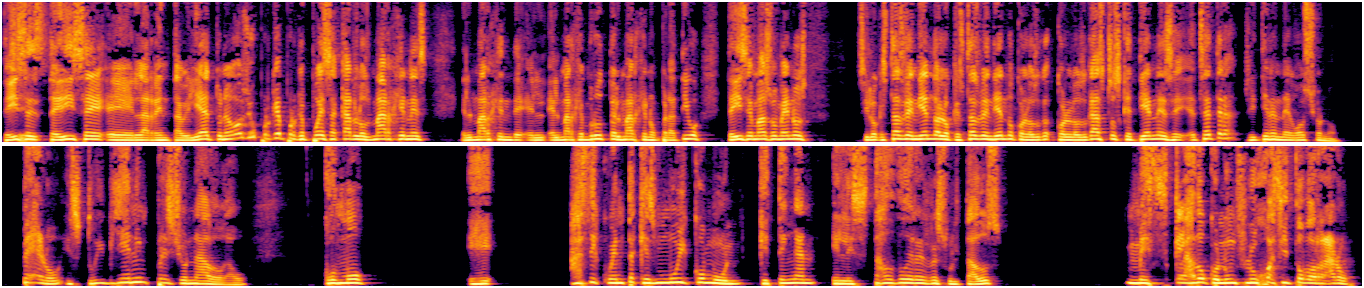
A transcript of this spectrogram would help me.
Te dice, te dice eh, la rentabilidad de tu negocio. ¿Por qué? Porque puedes sacar los márgenes, el margen de, el, margen bruto, el margen operativo. Te dice más o menos si lo que estás vendiendo a lo que estás vendiendo con los, con los gastos que tienes, eh, etcétera, si tienen negocio o no. Pero estoy bien impresionado, Gau, cómo eh, haz de cuenta que es muy común que tengan el estado de resultados mezclado con un flujo así todo raro.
